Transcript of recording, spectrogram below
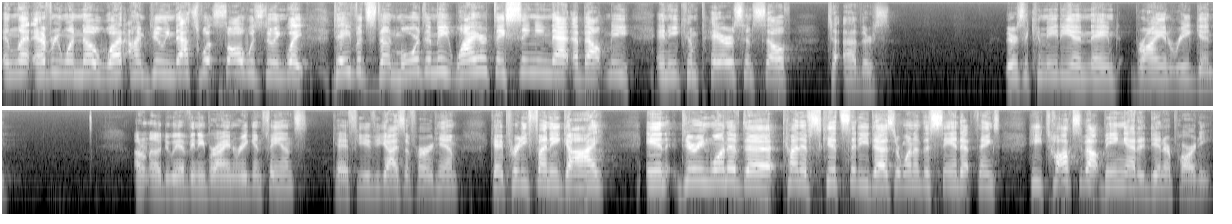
and let everyone know what I'm doing. That's what Saul was doing. Wait, David's done more than me. Why aren't they singing that about me? And he compares himself to others. There's a comedian named Brian Regan. I don't know, do we have any Brian Regan fans? Okay, a few of you guys have heard him. Okay, pretty funny guy. And during one of the kind of skits that he does, or one of the stand up things, he talks about being at a dinner party.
